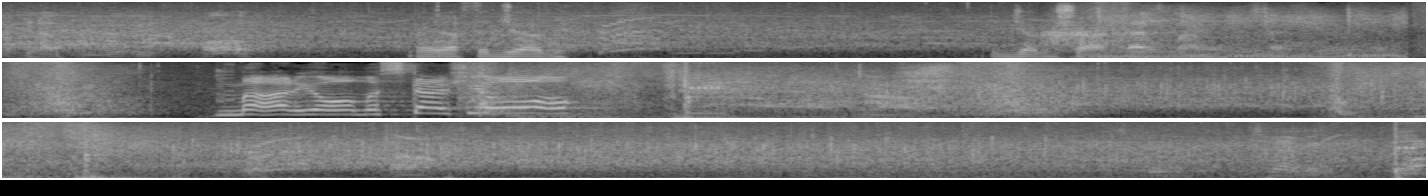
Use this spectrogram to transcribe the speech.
Looking up the movie. Oh, Right off the jug. Jug shot. that's Mario Mustachio. Mario Mustachio! Oh. Oh. It's good timing, but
